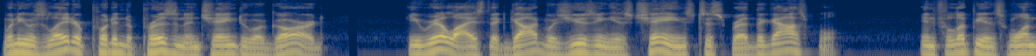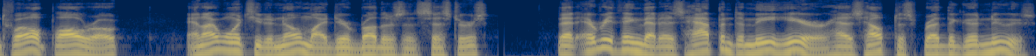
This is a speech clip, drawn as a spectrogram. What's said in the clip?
When he was later put into prison and chained to a guard, he realized that God was using his chains to spread the gospel. In Philippians 1:12, Paul wrote, "And I want you to know, my dear brothers and sisters, that everything that has happened to me here has helped to spread the good news.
